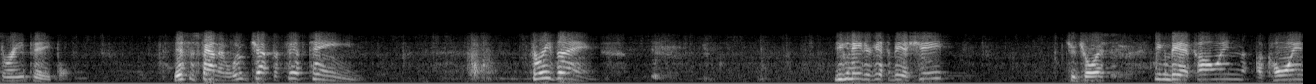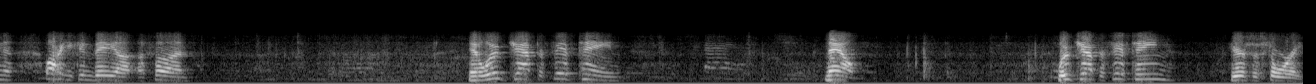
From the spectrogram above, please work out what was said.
three people. This is found in Luke chapter 15. Three things. You can either get to be a sheep, it's your choice. You can be a coin, a coin, or you can be a, a son. In Luke chapter 15, now, Luke chapter 15, here's the story.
